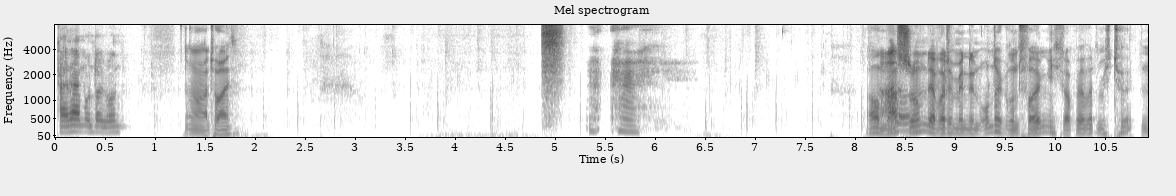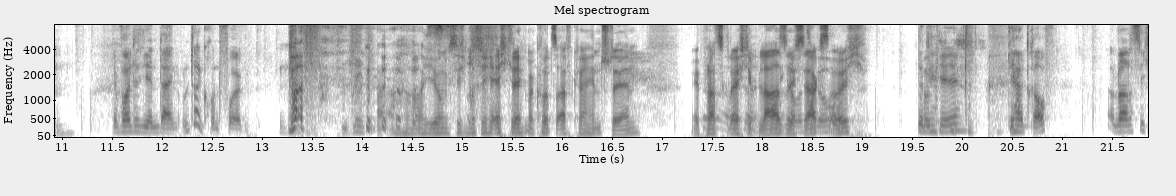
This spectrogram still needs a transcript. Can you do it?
Keiner im Untergrund. Ah, toll. Oh, Mushroom, der wollte mir in den Untergrund folgen. Ich glaube, er wird mich töten. Der wollte dir in deinen Untergrund folgen. Was? Ah, Jungs, ich muss mich echt gleich mal kurz AFK hinstellen. Mir platzt gleich die Blase, ich sag's euch. Okay. Der hat drauf. Oder lass dich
